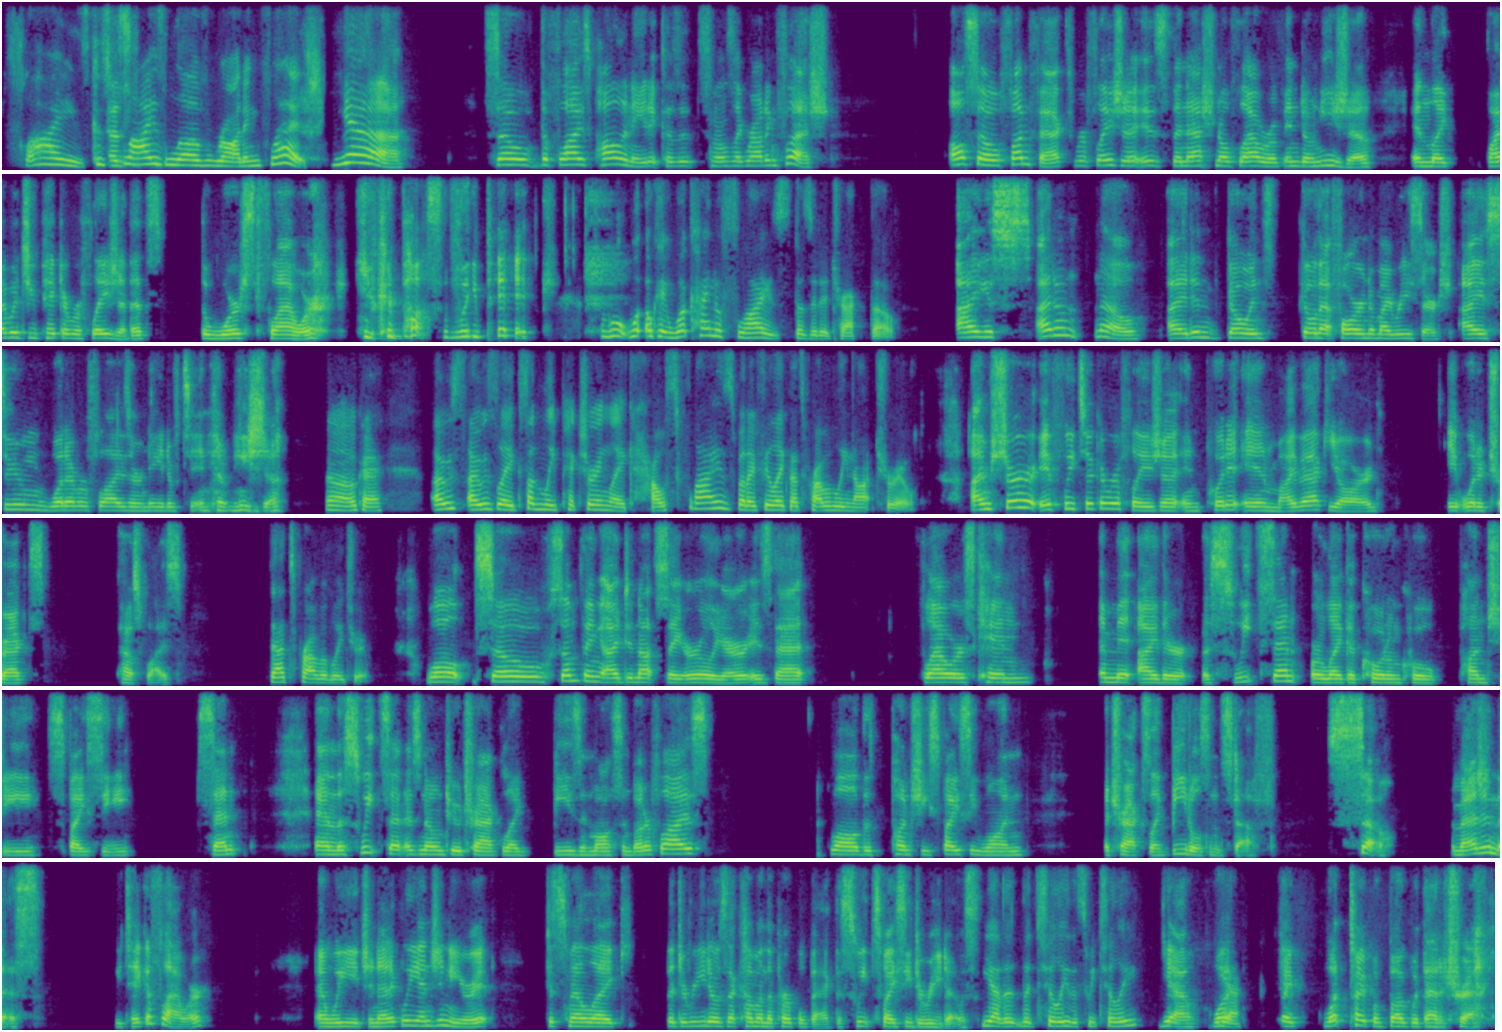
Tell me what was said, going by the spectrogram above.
Flies, because flies love rotting flesh. Yeah. So the flies pollinate it because it smells like rotting flesh. Also, fun fact Rafflesia is the national flower of Indonesia. And, like, why would you pick a Rafflesia? That's the worst flower you could possibly pick. Well, okay, what kind of flies does it attract though? I, I don't know. I didn't go in, go that far into my research. I assume whatever flies are native to Indonesia. Oh, okay. I was I was like suddenly picturing like house flies, but I feel like that's probably not true. I'm sure if we took a Rafflesia and put it in my backyard, it would attract houseflies. That's probably true. Well, so something I did not say earlier is that flowers can emit either a sweet scent or like a quote unquote punchy, spicy scent. And the sweet scent is known to attract like bees and moths and butterflies, while the punchy, spicy one attracts like beetles and stuff. So, imagine this we take a flower and we genetically engineer it to smell like the Doritos that come in the purple bag, the sweet spicy Doritos. Yeah, the the chili, the sweet chili. Yeah, what Yeah. type what type of bug would that attract?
